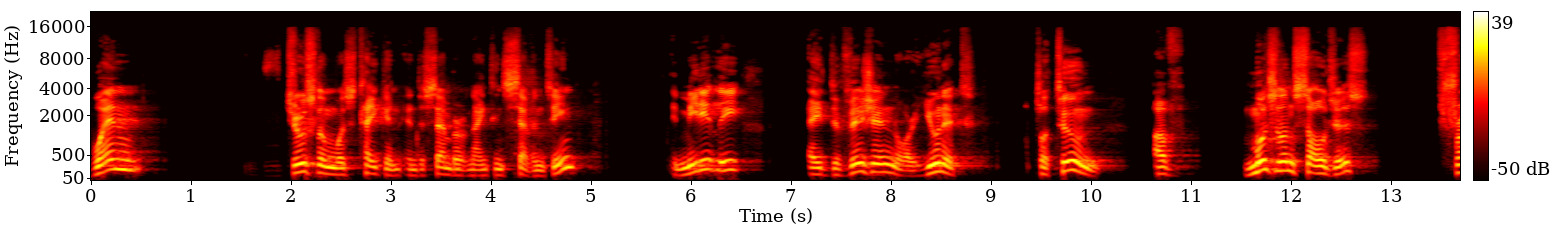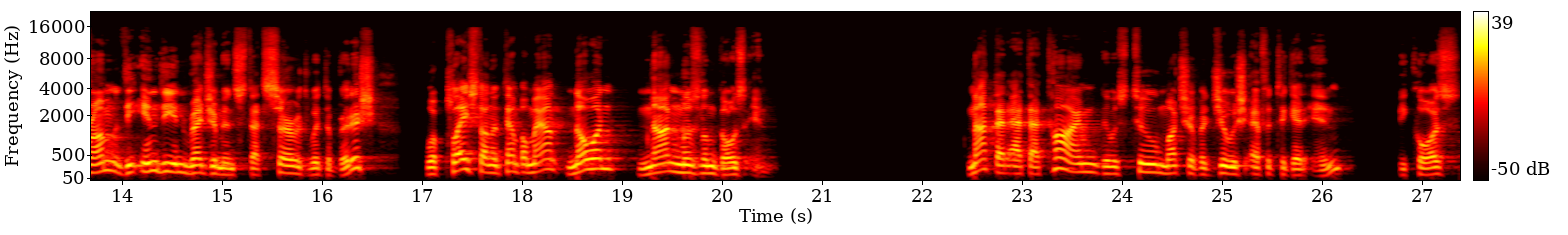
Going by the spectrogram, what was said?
when Jerusalem was taken in December of 1917, immediately a division or unit platoon of Muslim soldiers from the Indian regiments that served with the British were placed on the Temple Mount. No one non Muslim goes in. Not that at that time there was too much of a Jewish effort to get in, because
